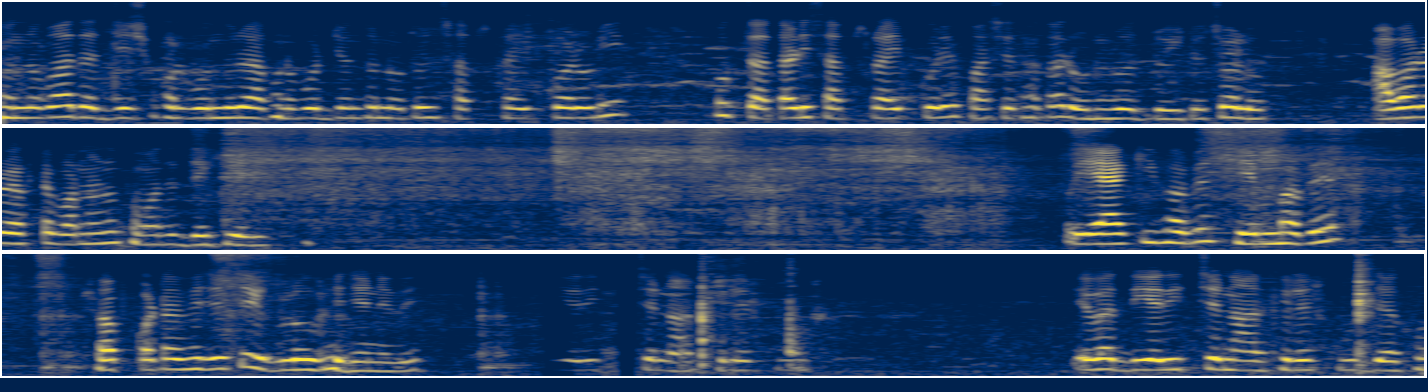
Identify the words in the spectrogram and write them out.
ধন্যবাদ। আর যে সকল বন্ধুরা এখনও পর্যন্ত নতুন সাবস্ক্রাইব করনি, খুব তাড়াতাড়ি সাবস্ক্রাইব করে পাশে থাকার অনুরোধ রইল। চলো, আবারও একটা বানানো তোমাদের দেখিয়ে দিচ্ছি। ওই একইভাবে সেমভাবে সব কটা ভেজেছে, এগুলোও ভেজে নেবে। দিয়ে দিচ্ছে নারকেলের পুর। এবার দিয়ে দিচ্ছে নারকেলের পুর, দেখো।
